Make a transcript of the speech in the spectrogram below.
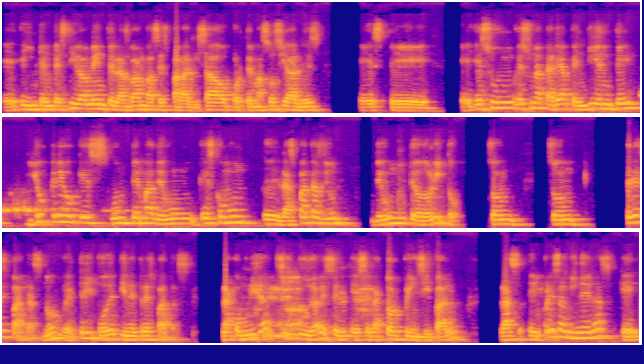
Eh, intempestivamente las Bambas es paralizado por temas sociales. Este, es, un, es una tarea pendiente. Yo creo que es un tema de un, es como eh, las patas de un, de un teodolito. Son, son tres patas, ¿no? El trípode tiene tres patas. La comunidad, sin duda, es el, es el actor principal. Las empresas mineras, que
